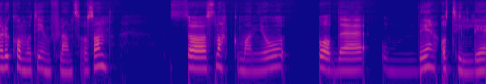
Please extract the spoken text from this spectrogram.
Når det kommer til influensere og sånn, så snakker man jo både om de og til de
